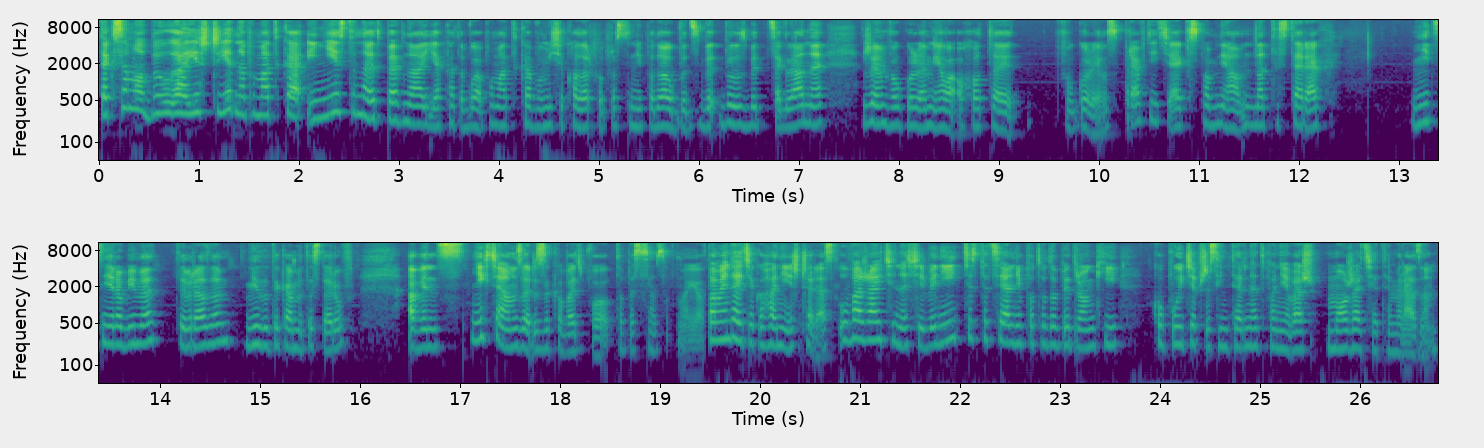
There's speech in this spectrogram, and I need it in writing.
Tak samo była jeszcze jedna pomadka i nie jestem nawet pewna, jaka to była pomadka, bo mi się kolor po prostu nie podobał, był zbyt, był zbyt ceglany, żebym w ogóle miała ochotę w ogóle ją sprawdzić. A jak wspomniałam, na testerach nic nie robimy tym razem, nie dotykamy testerów, a więc nie chciałam zaryzykować, bo to bez sensu w mojej. Pamiętajcie, kochani, jeszcze raz, uważajcie na siebie, nie idźcie specjalnie po to do Biedronki, kupujcie przez internet, ponieważ możecie tym razem.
